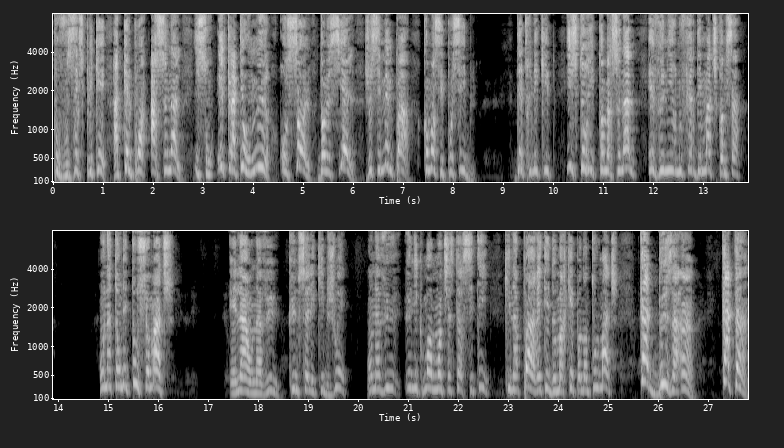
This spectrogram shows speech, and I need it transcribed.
pour vous expliquer à quel point Arsenal, ils sont éclatés au mur, au sol, dans le ciel. Je sais même pas comment c'est possible d'être une équipe historique comme Arsenal et venir nous faire des matchs comme ça. On attendait tous ce match. Et là, on a vu qu'une seule équipe jouer. On a vu uniquement Manchester City qui n'a pas arrêté de marquer pendant tout le match. 4 buts à 1. 4-1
